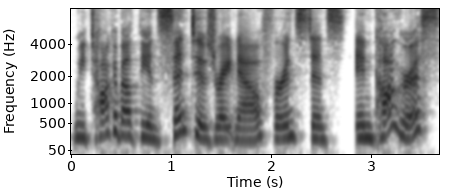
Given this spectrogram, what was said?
we talk about the incentives right now, for instance, in Congress,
